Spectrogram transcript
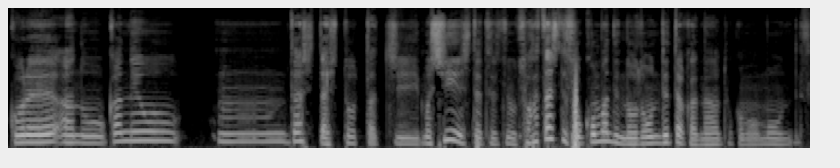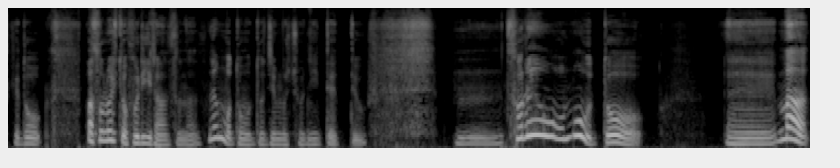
これ、あの、お金を、うん、出した人たち、まあ、支援した人たちも、果たしてそこまで望んでたかなとかも思うんですけど、まあ、その人フリーランスなんですね。もともと事務所にいてっていう。うん、それを思うと、えー、まあ、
